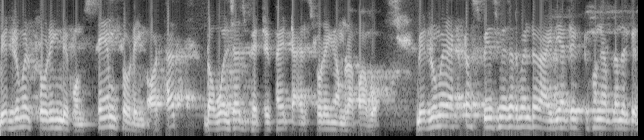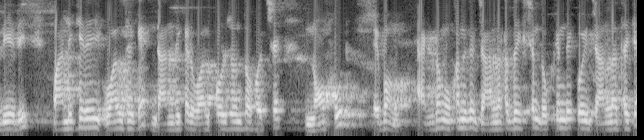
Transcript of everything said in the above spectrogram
বেডরুমের ফ্লোরিং দেখুন সেম ফ্লোরিং অর্থাৎ double charge vitrified tiles flooring আমরা পাবো। বেডরুমের একটা স্পেস মেজারমেন্টের আইডিয়াটা একটুখানি আপনাদেরকে দিয়ে দিই। বাঁ দিকের এই ওয়াল থেকে ডান দিকের ওয়াল পর্যন্ত হচ্ছে ন ফুট, এবং একদম ওখানে যে জানলাটা দেখছেন, দক্ষিণ দিকে ওই জানলা থেকে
